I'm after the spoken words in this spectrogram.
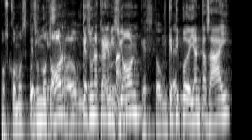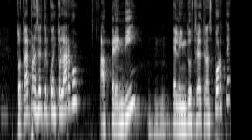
pues cómo es, qué es un motor, qué es una transmisión, qué, tipo de llantas hay. Total, para hacerte el cuento largo, aprendí en la industria del transporte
